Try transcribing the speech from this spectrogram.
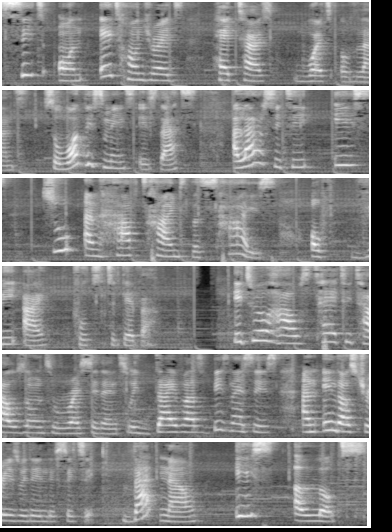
sits on 800 hectares worth of land. So what this means is that Alaro City is two and a half times the size of VI put together. It will house 30,000 residents with diverse businesses and industries within the city. That now is a lot.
